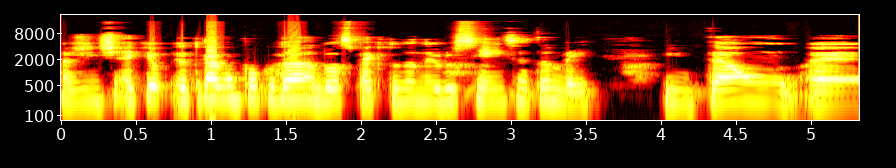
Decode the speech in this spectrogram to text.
a gente é que eu, eu trago um pouco da, do aspecto da neurociência também. Então, é,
